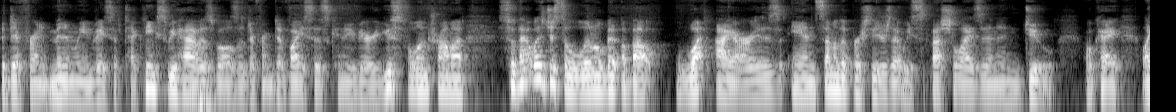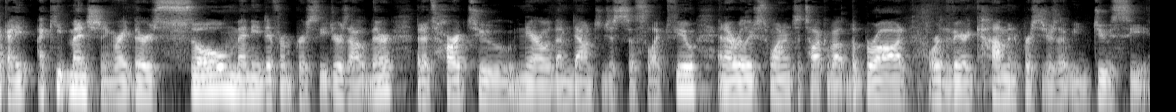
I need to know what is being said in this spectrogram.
the different minimally invasive techniques we have, as well as the different devices, can be very useful in trauma. So that was just a little bit about what IR is and some of the procedures that we specialize in and do okay? Like I, I keep mentioning right there's so many different procedures out there that it's hard to narrow them down to just a select few. And i really just wanted to talk about the broad or the very common procedures that we do see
